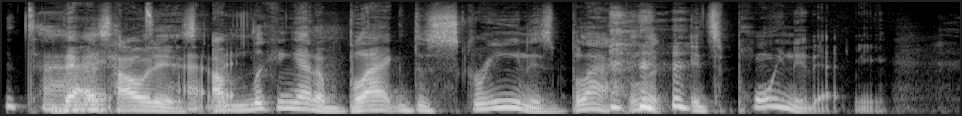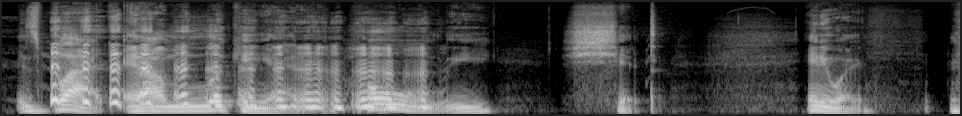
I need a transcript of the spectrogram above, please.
It's that's how it's I'm looking at a black. The screen is black. Look, it's pointed at me. It's black, and I'm looking at it. Holy shit! Anyway,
